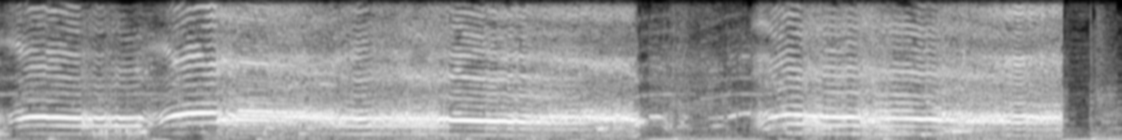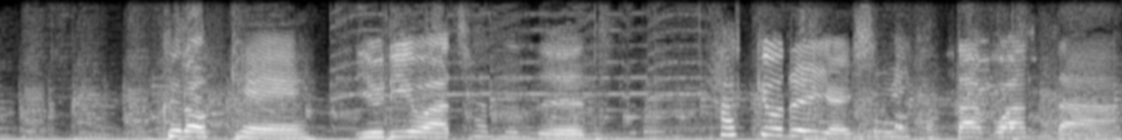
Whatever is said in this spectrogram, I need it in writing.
어, 아! 아! 그렇게 유리와 찬우는 학교를 열심히 갔다고 한다.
